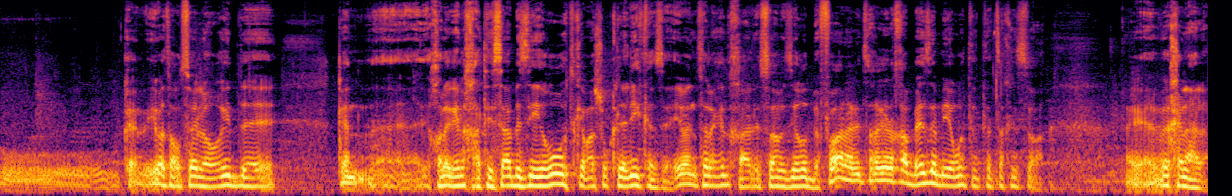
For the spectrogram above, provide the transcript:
הוא, כן, אם אתה רוצה להוריד, אה, כן, אה, יכול להגיד לך, תיסע בזהירות כמשהו כללי כזה. אם אני רוצה להגיד לך לנסוע בזהירות בפועל, אני צריך להגיד לך באיזה מהירות אתה צריך לנסוע, אה, וכן הלאה.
